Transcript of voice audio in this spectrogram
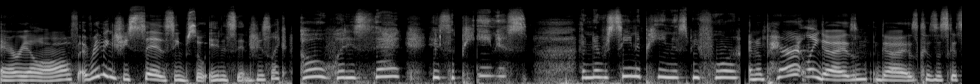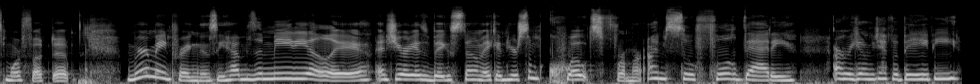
Ariel off, everything she says seems so innocent. She's like, oh, what is that? It's a penis. I've never seen a penis before. And apparently, guys, guys, because this gets more fucked up, mermaid pregnancy happens immediately. And she already has a big stomach. And here's some quotes from her I'm so full, daddy. Are we going to have a baby?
